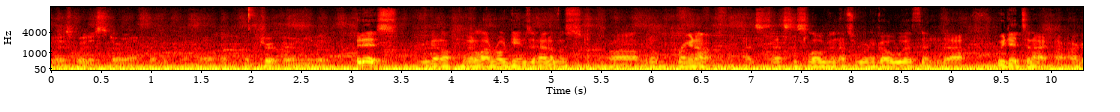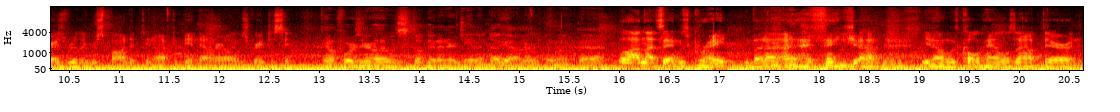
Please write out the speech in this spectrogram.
Pretty nice way to start off a, a, a trip here. I mean, it is. We got a we got a lot of road games ahead of us. Uh, you know, bring it on. That's that's the slogan. That's what we're going to go with, and uh, we did tonight. Our, our, guys really responded. You know, after being down early, it was great to see. Down 4-0, there was still good energy in the dugout and everything like that. Well, I'm not saying it was great, but I, I think uh, you know with Cole Hamels out there, and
